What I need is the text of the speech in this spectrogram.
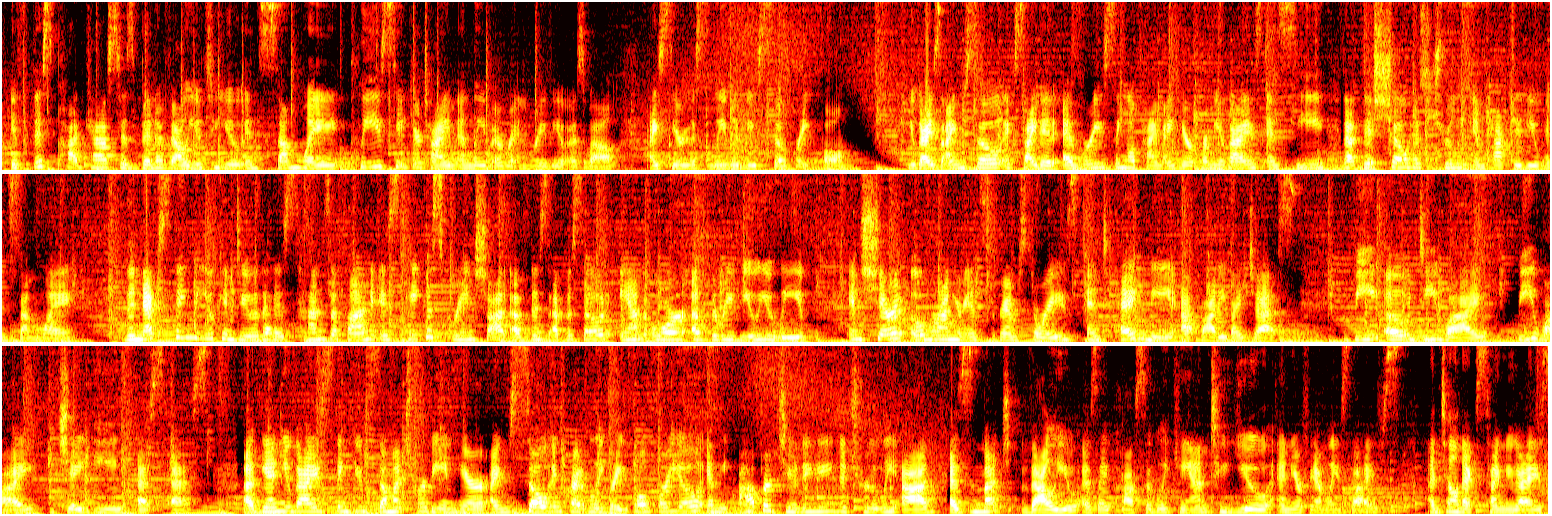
If this podcast has been of value to you in some way, please take your time and leave a written review as well. I seriously would be so grateful. You guys, I'm so excited every single time I hear from you guys and see that this show has truly impacted you in some way. The next thing that you can do that is tons of fun is take a screenshot of this episode and or of the review you leave and share it over on your Instagram stories and tag me at Body by Jess. B O D Y B Y J E S S. Again, you guys, thank you so much for being here. I'm so incredibly grateful for you and the opportunity to truly add as much value as I possibly can to you and your family's lives. Until next time, you guys.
